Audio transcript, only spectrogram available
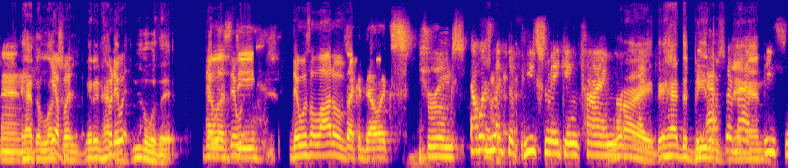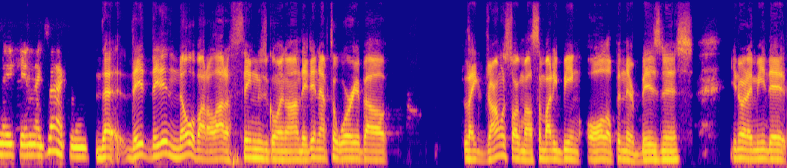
and They had the Yeah, luxury. but- they didn't have but to it deal with it. there, was, there, LSD, was, there was a lot of psychedelics, shrooms. That was like the peacemaking time. Right. Like, They had the the Beatles, aftermath man. peacemaking, exactly. that they they didn't know about a lot of things going on. They didn't have to worry about like John was talking about somebody being all up in their business. You know what I mean? They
